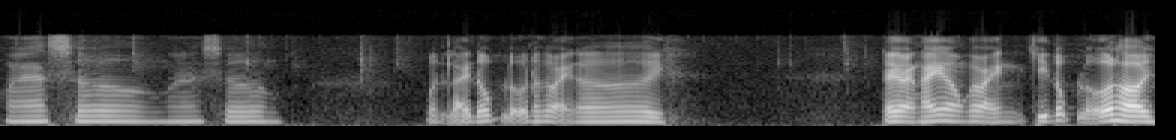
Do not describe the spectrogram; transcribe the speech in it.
Hoa sơn hoa sơn. Mình lại đốt lửa nữa các bạn ơi. Đây các bạn thấy không? Các bạn chỉ đốt lửa thôi.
